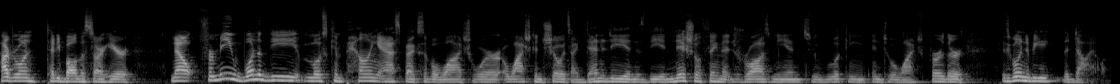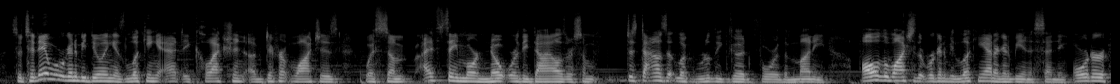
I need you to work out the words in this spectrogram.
Hi everyone, Teddy Baldassarre here. Now, for me, one of the most compelling aspects of a watch where a watch can show its identity and is the initial thing that draws me into looking into a watch further is going to be the dial. So today what we're gonna be doing is looking at a collection of different watches with some, I'd say more noteworthy dials or some just dials that look really good for the money. All the watches that we're gonna be looking at are gonna be in ascending order.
